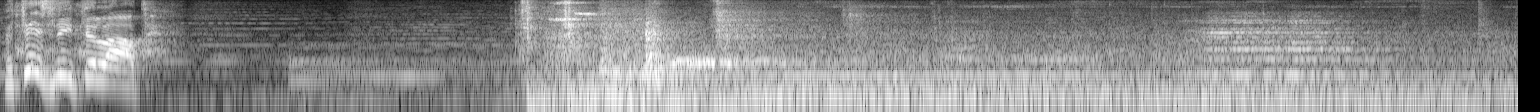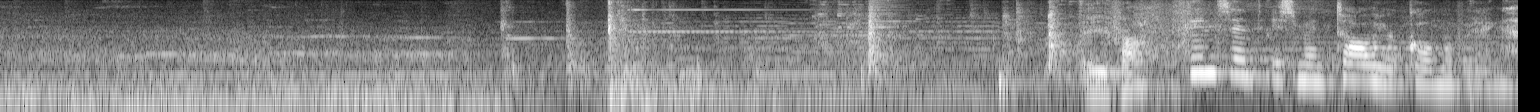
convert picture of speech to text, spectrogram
Het is niet te laat. Eva? Vincent is mijn trouwjurk komen brengen.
